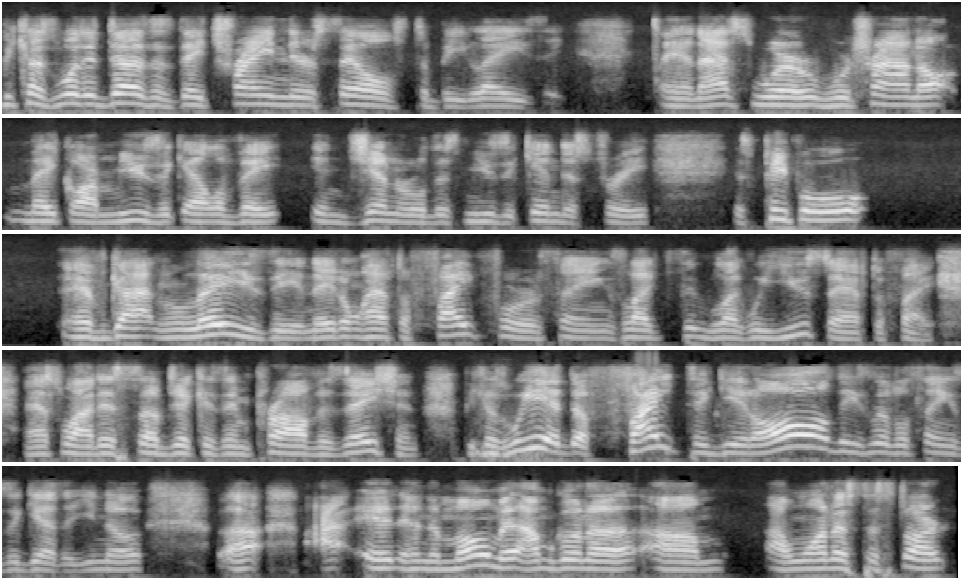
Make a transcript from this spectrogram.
because what it does is they train themselves to be lazy, and that's where we're trying to make our music elevate in general. This music industry is people have gotten lazy and they don't have to fight for things like like we used to have to fight. That's why this subject is improvisation because we had to fight to get all these little things together. You know, uh, I, in, in a moment I'm gonna um, I want us to start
